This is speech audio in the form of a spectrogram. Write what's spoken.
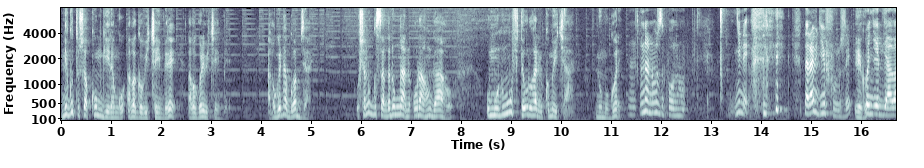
ni gute ushobora kumbwira ngo abagabo bicaye imbere abagore bicaye imbere? Abagore ntabwo babyaye. Ushobora no gusanga n'umwana uri aho ngaho umuntu umufiteho uruhare rukomeye cyane ni umugore. None uzi ukuntu. Nyine narabyifuje ko ngiye byaba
